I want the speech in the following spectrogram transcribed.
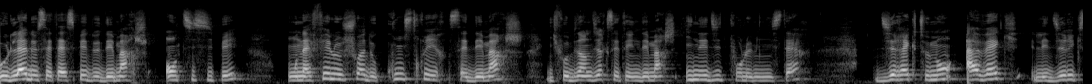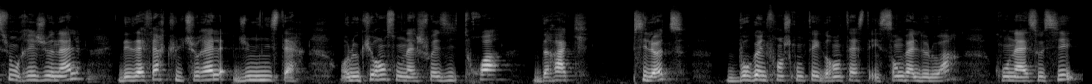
Au-delà de cet aspect de démarche anticipée, on a fait le choix de construire cette démarche, il faut bien dire que c'était une démarche inédite pour le ministère, directement avec les directions régionales des affaires culturelles du ministère. En l'occurrence, on a choisi trois DRAC pilotes, Bourgogne-Franche-Comté, Grand Est et Centre-Val-de-Loire, qu'on a associés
